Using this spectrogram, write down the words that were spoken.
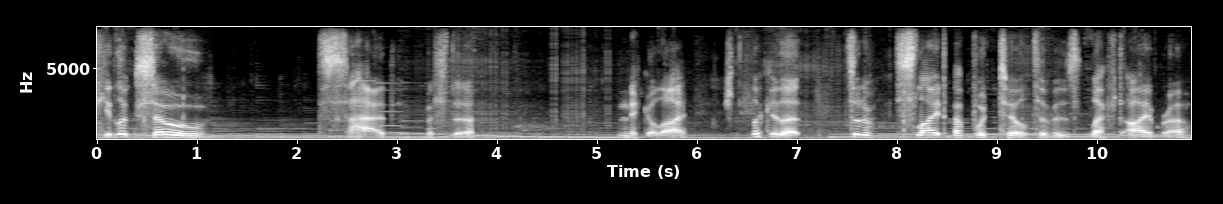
He looks so sad, Mister Nikolai. Just look at that sort of slight upward tilt of his left eyebrow.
